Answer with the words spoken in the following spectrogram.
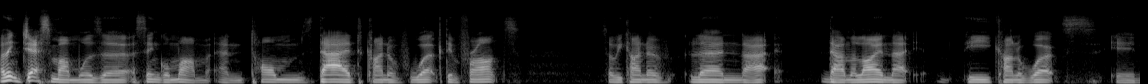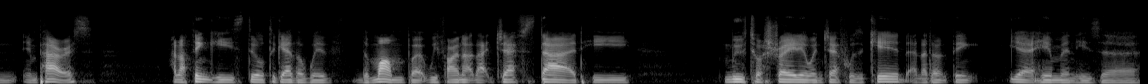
I think Jeff's mum was a, a single mum, and Tom's dad kind of worked in France, so we kind of learned that down the line that he kind of works in in Paris, and I think he's still together with the mum, but we find out that Jeff's dad he moved to Australia when Jeff was a kid, and I don't think yeah him and his uh,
